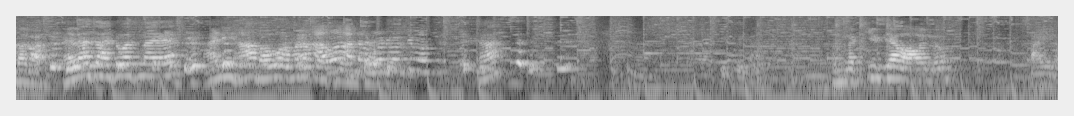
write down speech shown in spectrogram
बघा ह्यालाच आठवत नाही आणि हा भाऊ आम्हाला? हा? नक्कीच या भावांनो. साईला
